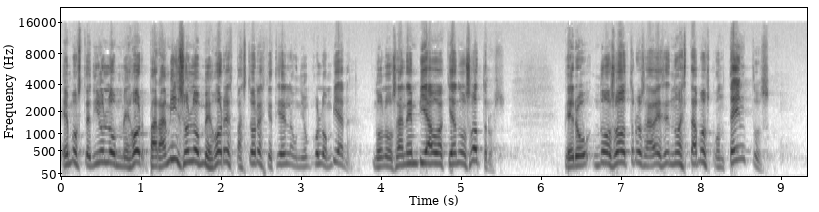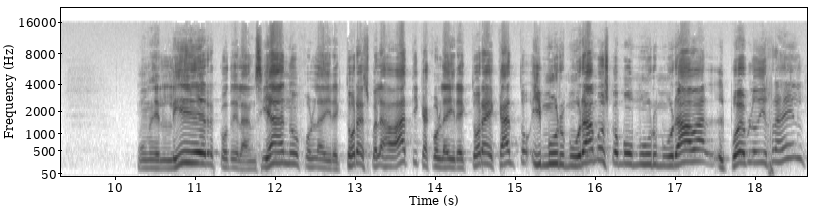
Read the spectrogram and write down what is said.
Hemos tenido los mejores, para mí son los mejores pastores que tiene la Unión Colombiana. Nos los han enviado aquí a nosotros. Pero nosotros a veces no estamos contentos con el líder, con el anciano, con la directora de escuela sabática, con la directora de canto, y murmuramos como murmuraba el pueblo de Israel.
